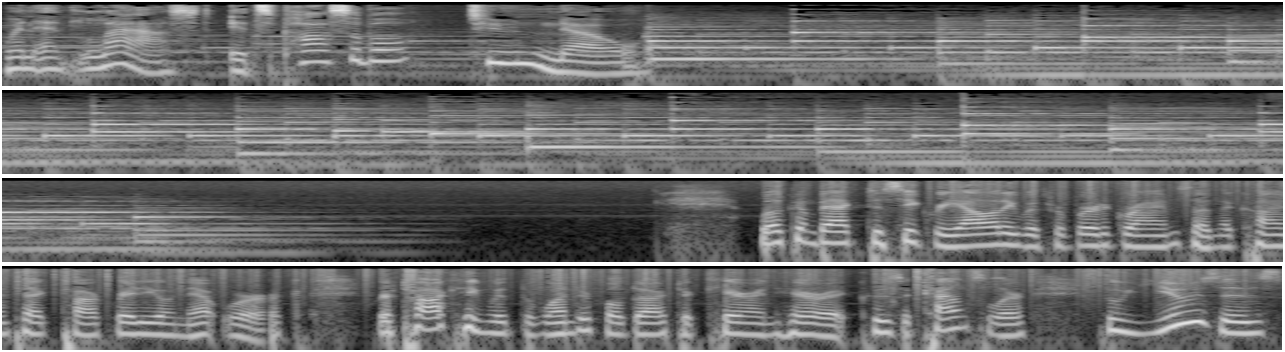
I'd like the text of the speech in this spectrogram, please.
when at last it's possible to know? Welcome back to Seek Reality with Roberta Grimes on the Contact Talk Radio Network. We're talking with the wonderful Dr. Karen Herrick, who's a counselor who uses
